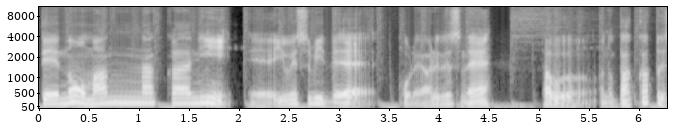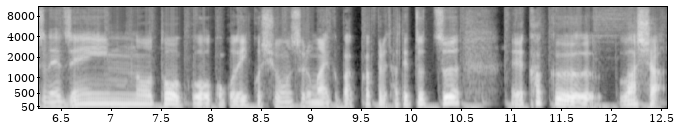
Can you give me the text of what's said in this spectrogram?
手の真ん中に、えー、USB で、これあれですね。多分、あの、バックアップですね。全員のトークをここで1個集音するマイク、バックアップで立てつつ、えー、各話者、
